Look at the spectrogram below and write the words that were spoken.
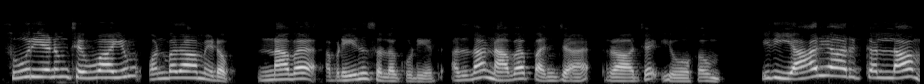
சூரியனும் செவ்வாயும் ஒன்பதாம் இடம். நவ அப்படின்னு சொல்லக்கூடியது. அதுதான் நவ பஞ்ச ராஜ யோகம். இது யார் யாருக்கெல்லாம்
